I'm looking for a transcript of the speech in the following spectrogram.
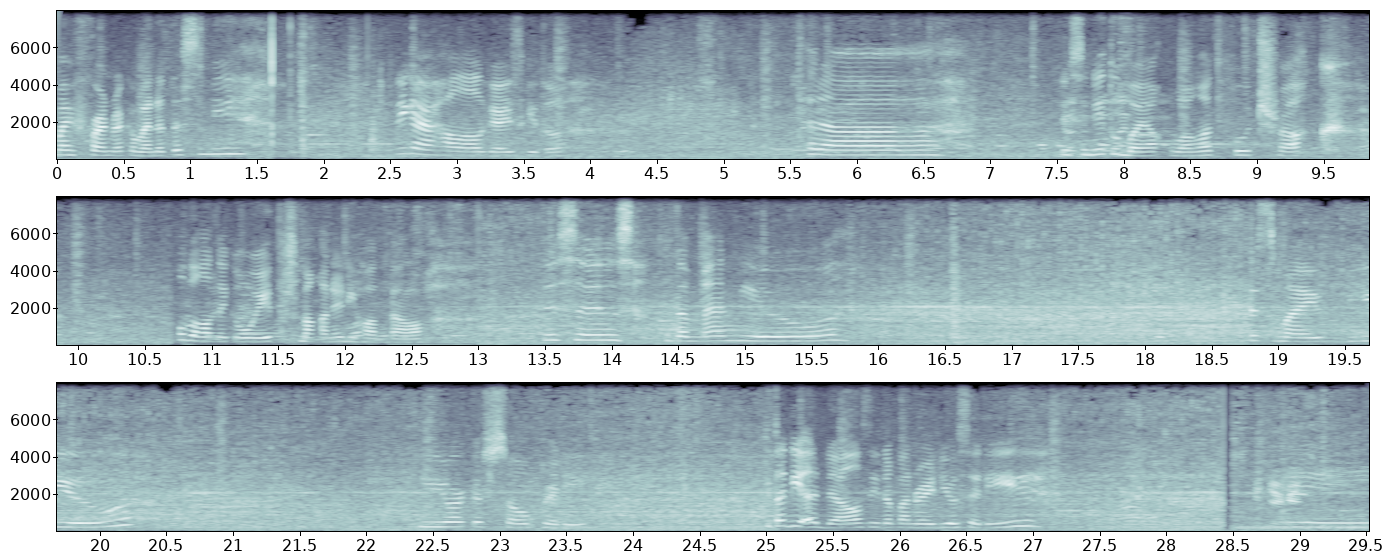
My friend recommended this to me. Ini kayak halal guys gitu. Tada! Di sini tuh banyak banget food truck. Aku bakal take away terus makannya di hotel. This is the menu. This is my view. New York is so pretty. Kita di Adel's di depan Radio City. Hey.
